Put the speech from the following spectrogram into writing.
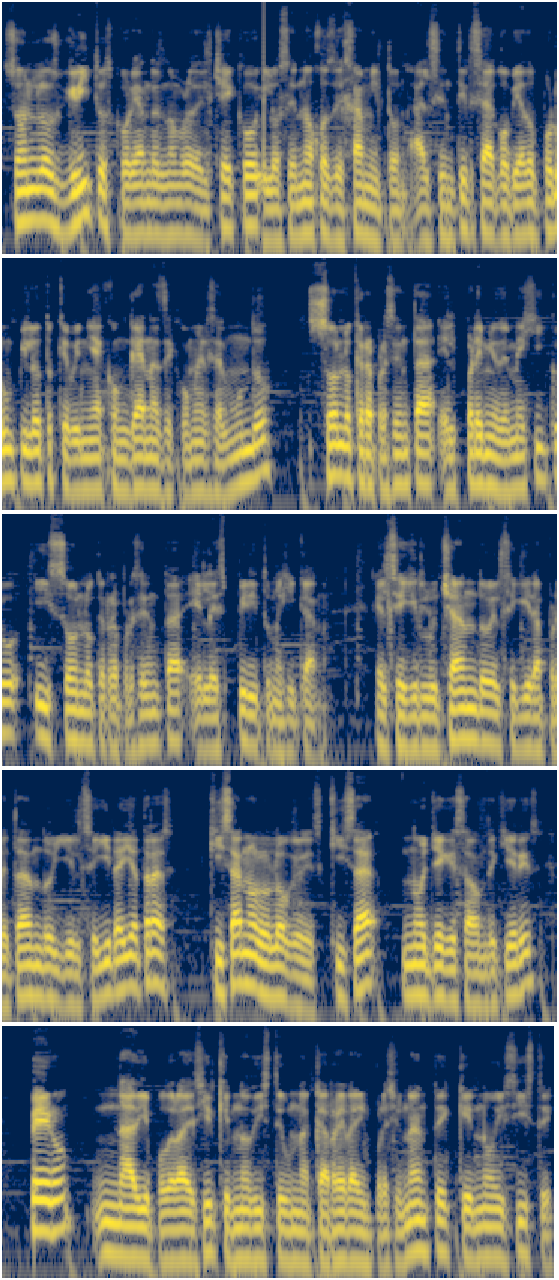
Son los gritos coreando el nombre del checo y los enojos de Hamilton al sentirse agobiado por un piloto que venía con ganas de comerse al mundo. Son lo que representa el Premio de México y son lo que representa el espíritu mexicano el seguir luchando, el seguir apretando y el seguir ahí atrás. Quizá no lo logres, quizá no llegues a donde quieres, pero nadie podrá decir que no diste una carrera impresionante, que no hiciste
